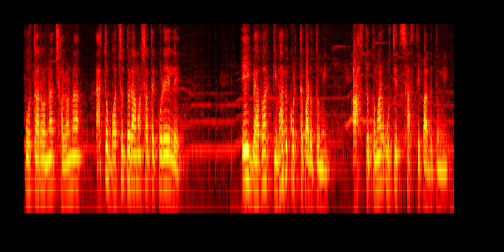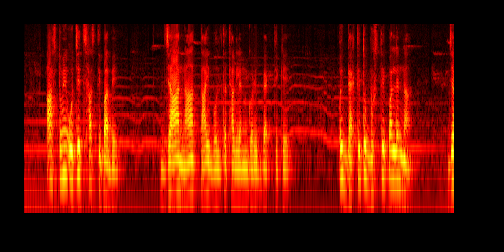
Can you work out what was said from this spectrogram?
প্রতারণা, ছলনা, এত বছর ধরে আমার সাথে করে এলে, এই ব্যবহার কীভাবে করতে পারো তুমি? আজ তো তোমার উচিত শাস্তি পাবে তুমি। আজ তুমি উচিত শাস্তি পাবে। যা না তাই বলতে থাকলেন গরিব ব্যক্তিকে। ওই ব্যক্তি তো বুঝতেই পারলেন না যে,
